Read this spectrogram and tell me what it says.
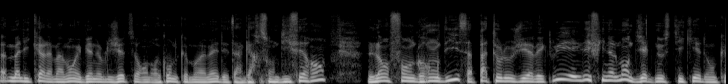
euh, Malika, la maman, est bien obligée de se rendre compte que Mohamed est un garçon différent. L'enfant grandit, sa pathologie avec lui, et il est finalement diagnostiqué donc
